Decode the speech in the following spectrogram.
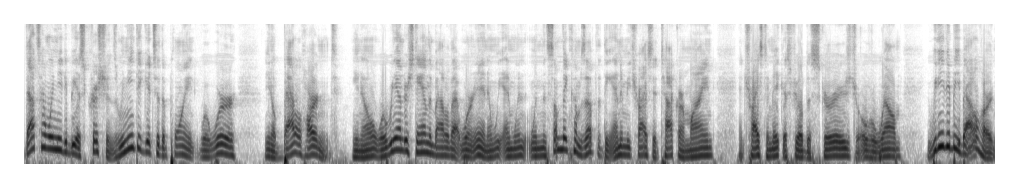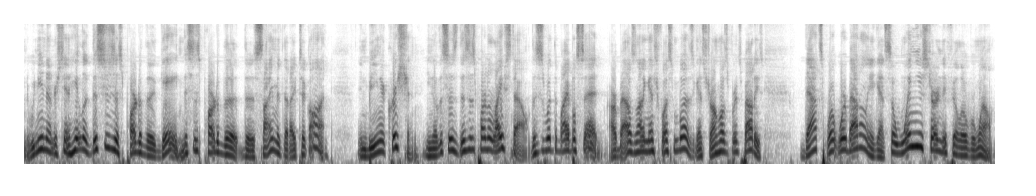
That's how we need to be as Christians. We need to get to the point where we're, you know, battle hardened, you know, where we understand the battle that we're in. And we and when, when something comes up that the enemy tries to attack our mind and tries to make us feel discouraged or overwhelmed, we need to be battle hardened. We need to understand, hey, look, this is just part of the game. This is part of the, the assignment that I took on in being a Christian. You know, this is this is part of lifestyle. This is what the Bible said. Our battle's not against flesh and blood, it's against strongholds and principalities. That's what we're battling against. So when you're starting to feel overwhelmed,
